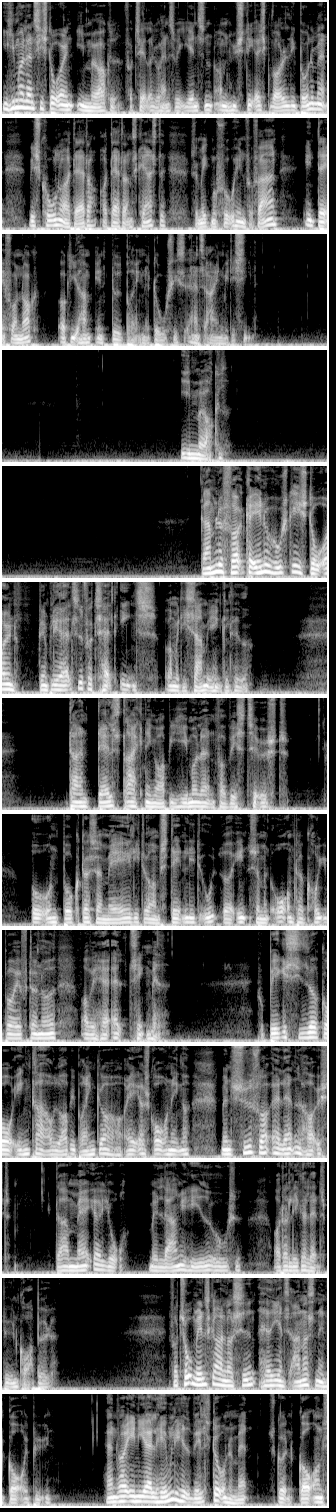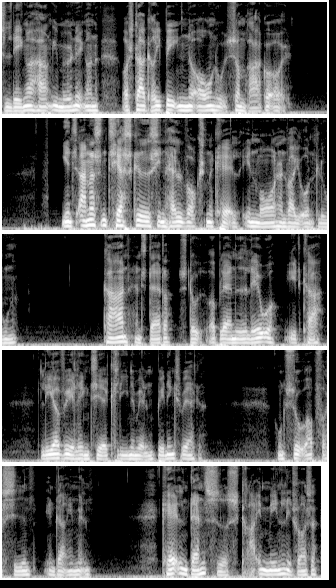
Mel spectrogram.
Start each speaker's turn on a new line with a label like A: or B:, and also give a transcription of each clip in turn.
A: I Himmerlandshistorien i mørket fortæller Johannes V. Jensen om en hysterisk voldelig bondemand, hvis kone og datter og datterens kæreste, som ikke må få hende for faren, en dag får nok og giver ham en dødbringende dosis af hans egen medicin. I mørket Gamle folk kan endnu huske historien. Den bliver altid fortalt ens og med de samme enkeltheder. Der er en dalstrækning op i Himmerland fra vest til øst. Åen bugter sig mageligt og omstændeligt ud og ind som en orm, der kryber efter noget og vil have alting med. På begge sider går inddraget op i brinker og agerskråninger, men syd for er landet højst. Der er mager jord med lange hedeåse, og der ligger landsbyen Gråbølle. For to mennesker siden havde Jens Andersen en gård i byen. Han var en i al hemmelighed velstående mand, skønt gårdens længere hang i mønningerne og stak ribbenene ovenud som rakkeøj. Jens Andersen tærskede sin halvvoksne kal en morgen han var i ondt lune. Karen, hans datter, stod og blandede lever i et kar, lervælling til at kline mellem bindingsværket. Hun så op fra siden en gang imellem. Kalen dansede og skreg mindeligt for sig.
